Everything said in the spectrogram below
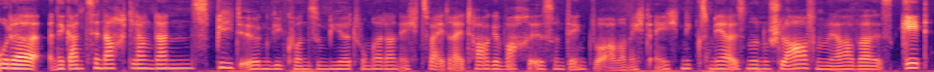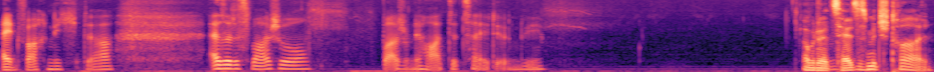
Oder eine ganze Nacht lang dann Speed irgendwie konsumiert, wo man dann echt zwei, drei Tage wach ist und denkt, boah, man möchte eigentlich nichts mehr als nur nur schlafen, ja, aber es geht einfach nicht, ja. Also das war schon, war schon eine harte Zeit irgendwie. Aber du erzählst es mit Strahlen.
